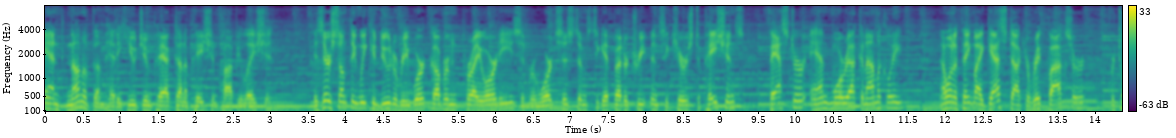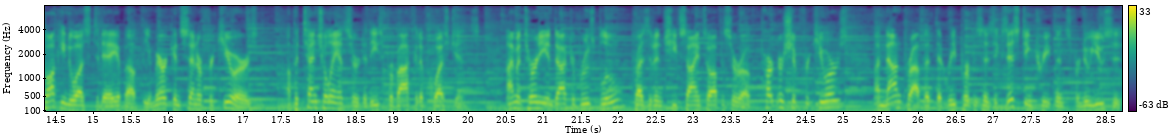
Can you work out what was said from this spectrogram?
and none of them had a huge impact on a patient population. Is there something we can do to rework government priorities and reward systems to get better treatments and cures to patients faster and more economically? I want to thank my guest, Dr. Rick Boxer, for talking to us today about the American Center for Cures, a potential answer to these provocative questions. I'm attorney and Dr. Bruce Bloom, President Chief Science Officer of Partnership for Cures, a nonprofit that repurposes existing treatments for new uses.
